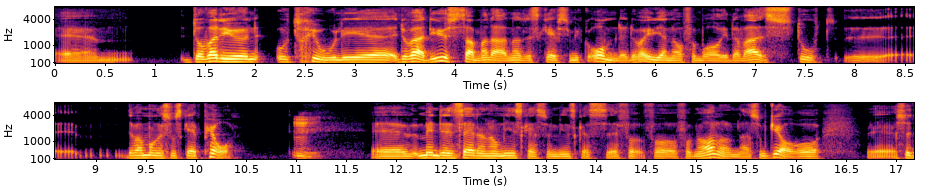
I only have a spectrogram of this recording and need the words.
Ehm, då var det ju en otrolig, eh, då var det ju samma där när det skrevs så mycket om det. Det var ju januari, februari, det var stort, eh, det var många som skrev på. Mm. Men den sedan har minskats och minskats för, för, för månaderna som går. Och, Eh, så,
